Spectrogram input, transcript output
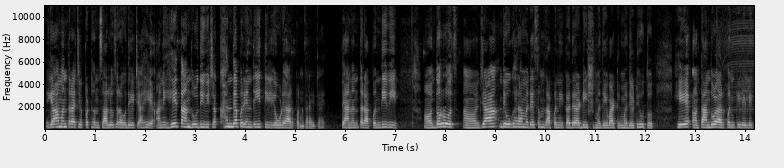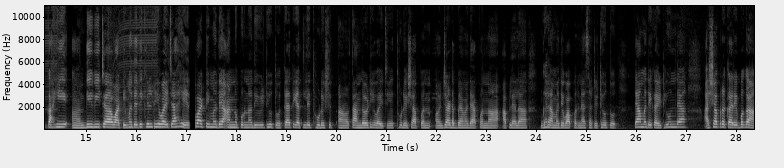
या मंत्राचे पठण चालूच राहू द्यायचे आहे. आणि हे तांदूळ देवीच्या खांद्यापर्यंत येतील एवढे अर्पण करायचे आहेत. त्यानंतर आपण देवी. दररोज ज्या देवघरामध्ये समजा आपण एखाद्या डिशमध्ये वाटीमध्ये ठेवतो हे तांदूळ अर्पण केलेले काही देवीच्या वाटीमध्ये देखील ठेवायचे आहेत. वाटीमध्ये अन्नपूर्णा देवी ठेवतो त्यात यातले थोडेसे तांदूळ ठेवायचे थोडेसे आपण ज्या डब्यामध्ये आपण आपल्याला घरामध्ये वापरण्यासाठी ठेवतो त्यामध्ये काही ठेवून द्या. अशा प्रकारे बघा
